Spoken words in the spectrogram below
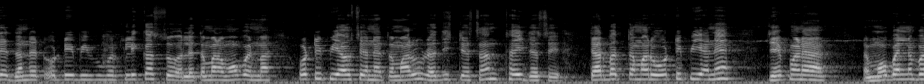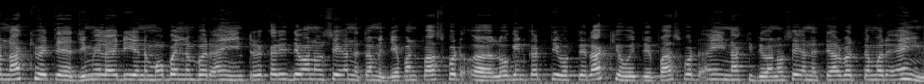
તે જનરેટ ઓટીપી ઉપર ક્લિક કરશો એટલે તમારા મોબાઈલમાં ઓટીપી આવશે અને તમારું રજિસ્ટ્રેશન થઈ જશે. ત્યારબાદ તમારું ઓટીપી અને જે પણ મોબાઈલ નંબર નાખ્યો હોય તે જીમેલ આઈડી અને મોબાઈલ નંબર અહીં એન્ટર કરી દેવાનો છે અને તમે જે પણ પાસવર્ડ લોગિન કરતી વખતે રાખ્યો હોય તે પાસવર્ડ અહીં નાખી દેવાનો છે અને ત્યારબાદ તમારે અહીં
